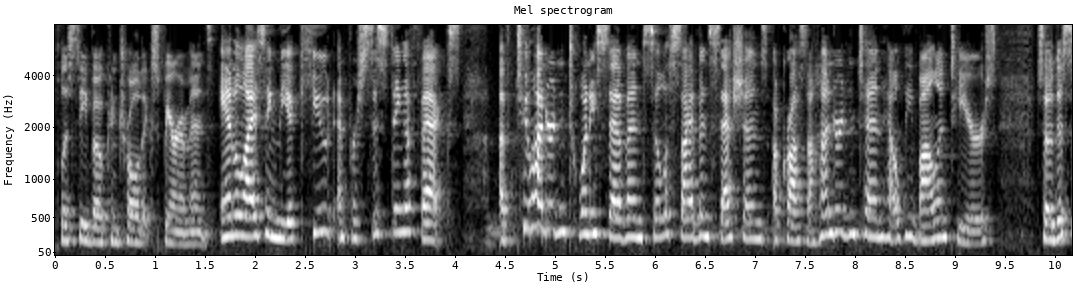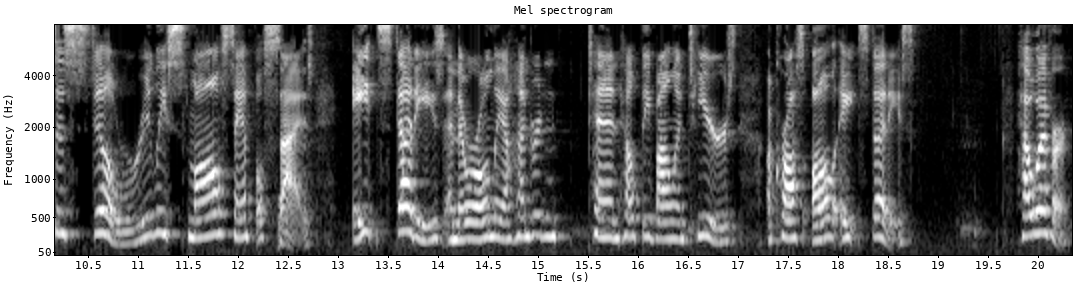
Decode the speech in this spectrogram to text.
placebo controlled experiments analyzing the acute and persisting effects of 227 psilocybin sessions across 110 healthy volunteers. So, this is still really small sample size. Eight studies, and there were only 110 healthy volunteers across all eight studies. However,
